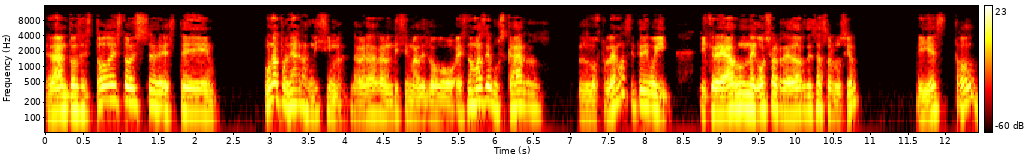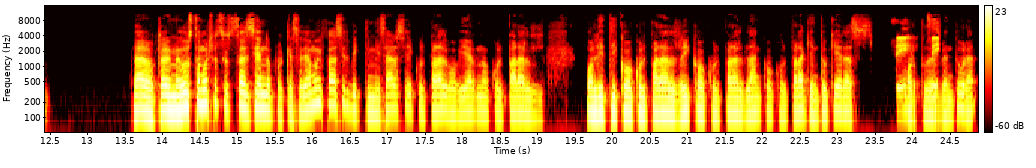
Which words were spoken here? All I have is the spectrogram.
¿verdad? Entonces, todo esto es, este, una oportunidad grandísima, la verdad, grandísima, de lo, es nomás de buscar los problemas, y te digo, y, y crear un negocio alrededor de esa solución, y es todo. Claro, claro. Y me gusta mucho esto que estás diciendo, porque sería muy fácil victimizarse y culpar al gobierno, culpar al político, culpar al rico, culpar al blanco, culpar a quien tú quieras por tu sí, desventura.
